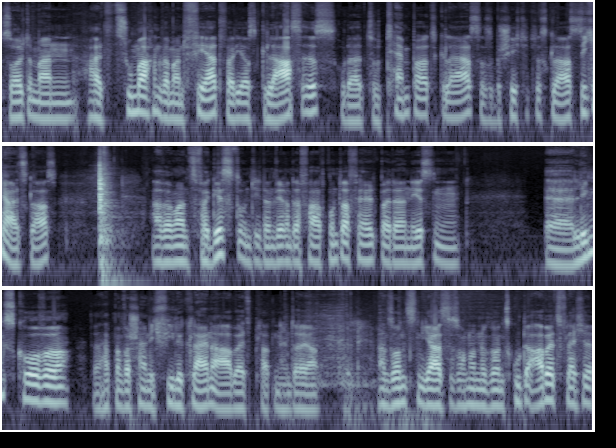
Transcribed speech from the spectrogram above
sollte man halt zumachen, wenn man fährt, weil die aus Glas ist oder so tempered Glas, also beschichtetes Glas, Sicherheitsglas. Aber wenn man es vergisst und die dann während der Fahrt runterfällt bei der nächsten äh, Linkskurve, dann hat man wahrscheinlich viele kleine Arbeitsplatten hinterher. Ansonsten, ja, es ist auch noch eine ganz gute Arbeitsfläche.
